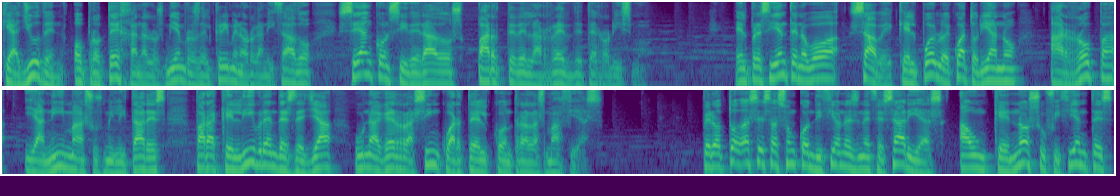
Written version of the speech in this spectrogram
que ayuden o protejan a los miembros del crimen organizado sean considerados parte de la red de terrorismo. El presidente Novoa sabe que el pueblo ecuatoriano arropa y anima a sus militares para que libren desde ya una guerra sin cuartel contra las mafias. Pero todas esas son condiciones necesarias, aunque no suficientes,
